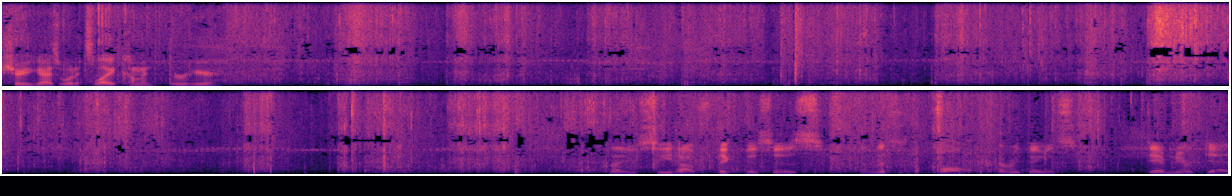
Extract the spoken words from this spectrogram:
show you guys what it's like coming through here. See how thick this is, and this is the fall. Everything is damn near dead,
